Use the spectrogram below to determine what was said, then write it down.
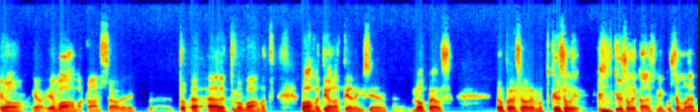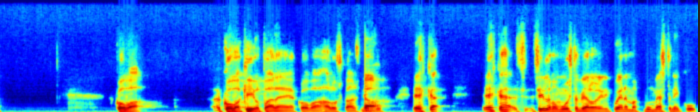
joo, ja, ja vahva kanssa oli, niin to, älyttömän vahvat, vahvat jalat tietenkin siinä nopeus, nopeus oli. Mutta kyllä se oli, kyllä se oli kans niinku semmoinen kova, kova kilpailija ja kova halus kans niinku, ehkä, ehkä sillä mä muistan vielä oli niinku enemmän, mun mielestä niinku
